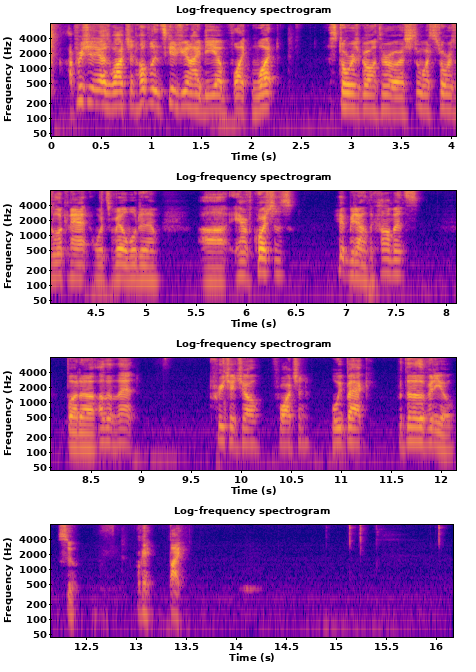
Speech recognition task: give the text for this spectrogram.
I appreciate you guys watching. Hopefully this gives you an idea of like what stores are going through, or what stores are looking at, what's available to them. Uh, if you have questions, hit me down in the comments. But uh, other than that, appreciate y'all for watching. We'll be back with another video soon. Okay, bye.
